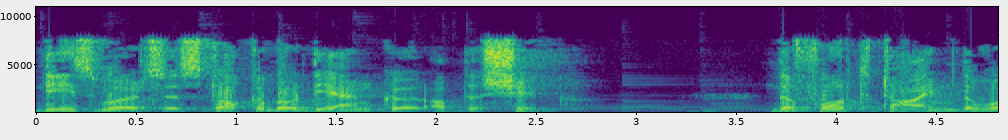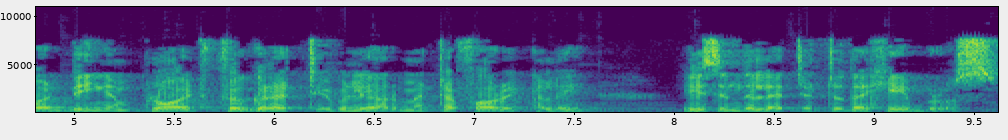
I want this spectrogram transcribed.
these verses talk about the anchor of the ship. The fourth time the word being employed figuratively or metaphorically is in the letter to the Hebrews.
